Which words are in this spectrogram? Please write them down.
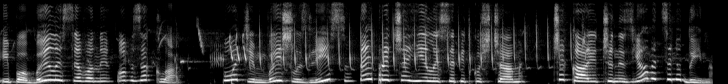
І побилися вони об заклад. Потім вийшли з лісу та й причаїлися під кущами, чекають, чи не з'явиться людина.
